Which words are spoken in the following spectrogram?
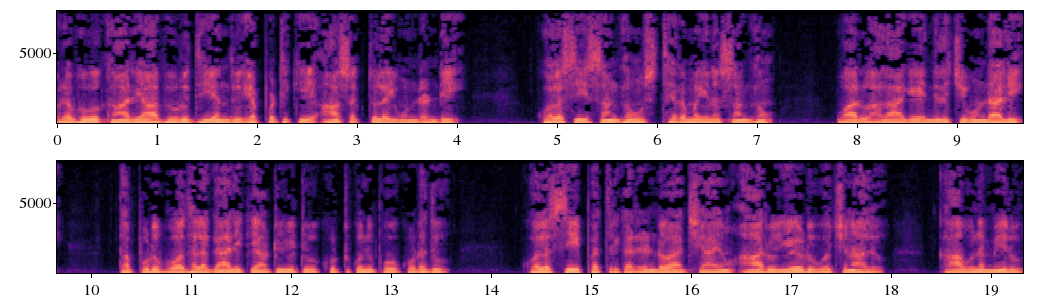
ప్రభువు కార్యాభివృద్ధి ఎందు ఎప్పటికీ ఆసక్తులై ఉండండి. కొలసీ సంఘం స్థిరమైన సంఘం. వారు అలాగే నిలిచి ఉండాలి. తప్పుడు బోధల గాలికి అటు ఇటు కొట్టుకుని పోకూడదు. కొలసీ పత్రిక రెండో అధ్యాయం ఆరు ఏడు వచనాలు. కావున మీరు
